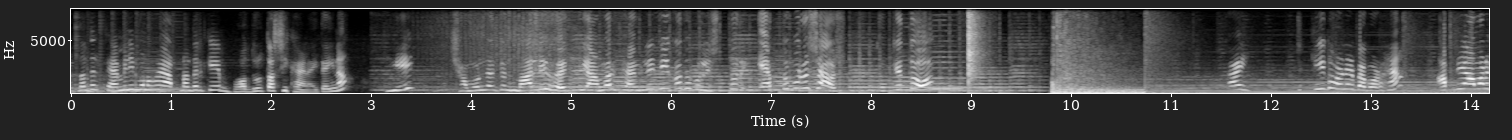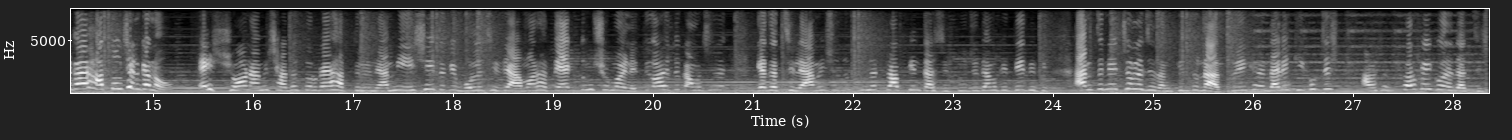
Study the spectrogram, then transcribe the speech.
আপনাদের ফ্যামিলি মনে হয় আপনাদেরকে ভদ্রতা শিখায় নাই তাই না? কি? সামান্য একজন মালি হয়ে তুই আমার ফ্যামিলি নিয়ে কথা বলিস? তোর এত বড় সাহস? তোকে তো কি ধরনের ব্যবহার হ্যাঁ? আপনি আমার গায়ে হাত তুলছেন কেন? এই শোন, আমি সাদা তোর গায়ে হাত তুলিনি। আমি এসেই তোকে বলেছি যে আমার হাতে একদম সময় নেই। তুই হয়তো আমার সাথে গেজাচ্ছিলি। আমি শুধু ফুলের টপ কিনতে আসি তুই যদি আমাকে দিয়ে দিতি, আমি তো নিয়ে চলে যেতাম। কিন্তু না, তুই এখানে দাঁড়িয়ে কি করছিস? আমার সাথে তর্কাই করে যাচ্ছিস।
